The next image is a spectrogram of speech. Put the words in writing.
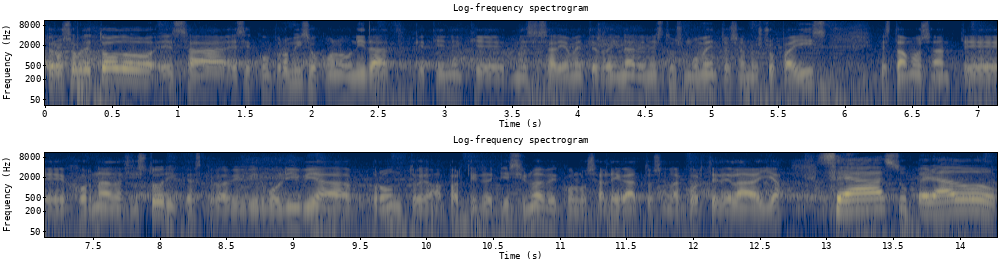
pero sobre todo esa, ese compromiso con la unidad que tiene que necesariamente reinar en estos momentos en nuestro país. Estamos ante jornadas históricas que va a vivir Bolivia pronto, a partir del 19, con los alegatos en la Corte de la Haya. Se ha superado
